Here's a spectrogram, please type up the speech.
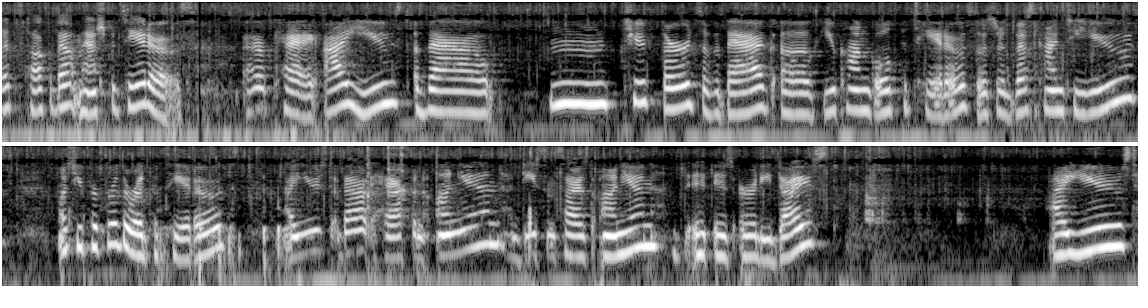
Let's talk about mashed potatoes. Okay, I used about mm, two thirds of a bag of Yukon Gold potatoes. Those are the best kind to use, unless you prefer the red potatoes. I used about half an onion, a decent sized onion. It is already diced. I used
